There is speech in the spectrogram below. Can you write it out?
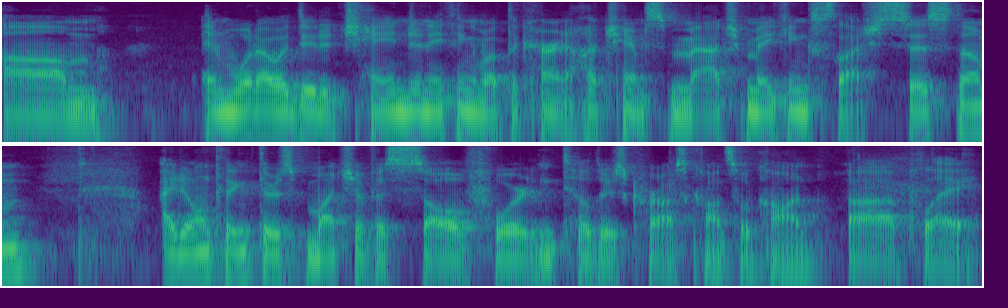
Um, and what I would do to change anything about the current Hut Champs matchmaking slash system, I don't think there's much of a solve for it until there's cross console con uh, play.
